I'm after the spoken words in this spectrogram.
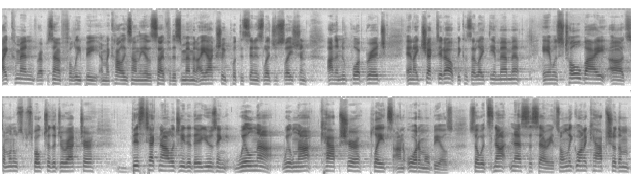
I commend Representative Filippi and my colleagues on the other side for this amendment. I actually put this in as legislation on the Newport Bridge, and I checked it out because I liked the amendment and was told by uh, someone who spoke to the director this technology that they're using will not, will not capture plates on automobiles. So it's not necessary. It's only going to capture them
